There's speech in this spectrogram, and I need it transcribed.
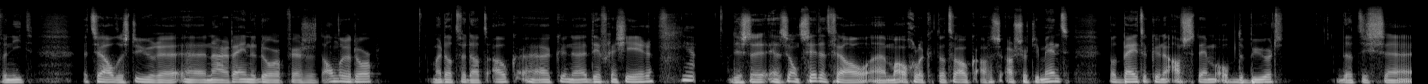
we niet hetzelfde sturen uh, naar het ene dorp versus het andere dorp. Maar dat we dat ook uh, kunnen differentiëren. Ja. Dus er is ontzettend veel uh, mogelijk dat we ook als assortiment wat beter kunnen afstemmen op de buurt. Dat is uh,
